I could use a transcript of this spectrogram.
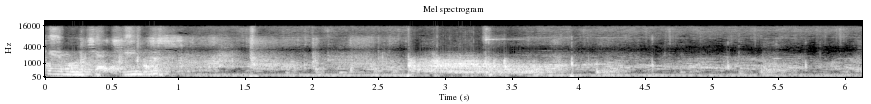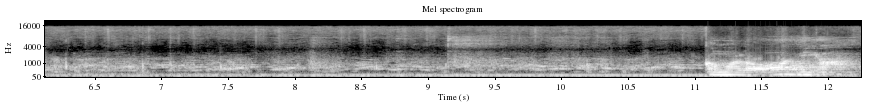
qué muchachitos. Como lo odio.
